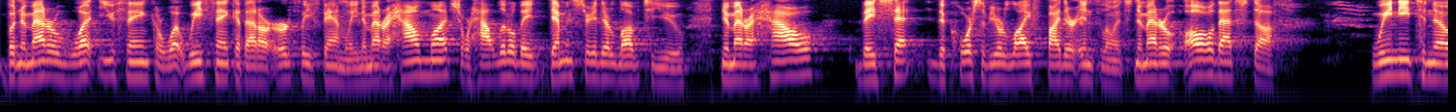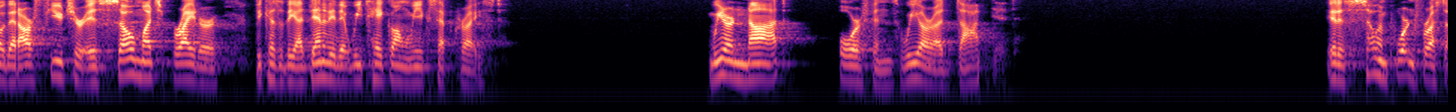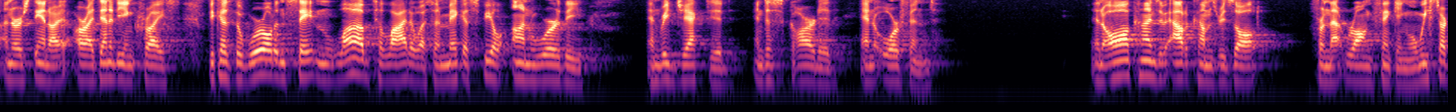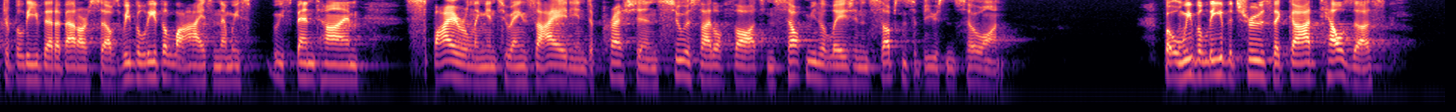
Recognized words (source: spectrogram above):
But no matter what you think or what we think about our earthly family, no matter how much or how little they demonstrated their love to you, no matter how they set the course of your life by their influence, no matter all that stuff, we need to know that our future is so much brighter because of the identity that we take on when we accept Christ. We are not orphans. We are adopted. It is so important for us to understand our, our, identity in Christ because the world and Satan love to lie to us and make us feel unworthy. and rejected and discarded and orphaned. And all kinds of outcomes result from that wrong thinking. When we start to believe that about ourselves, we believe the lies and then we, we spend time spiraling into anxiety and depression and suicidal thoughts and self mutilation and substance abuse and so on. But when we believe the truths that God tells us,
